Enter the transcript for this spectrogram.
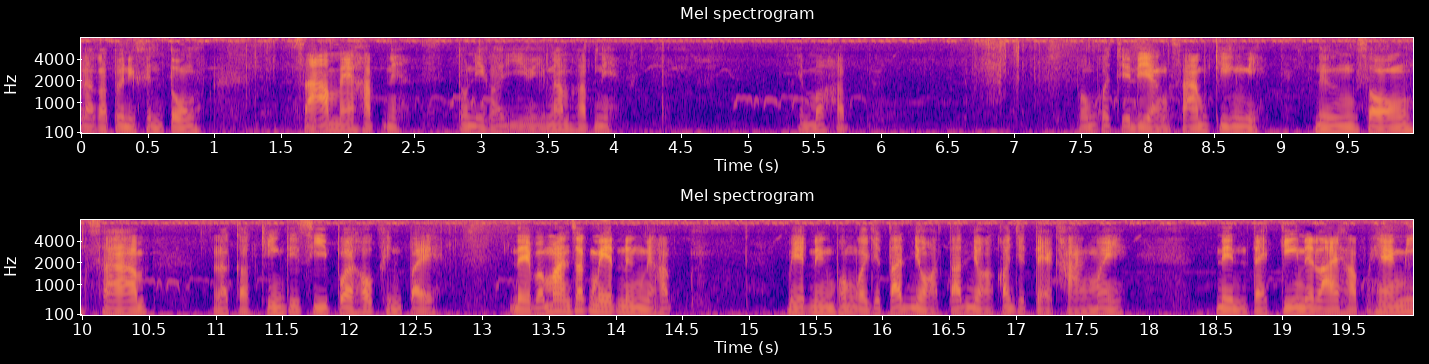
แล้วก็ตัวนี้ขึ้นตรงสามไหมครับเนี่ยตรงนี้ก็อีกน้ำครับนี่เห็นบ่ครับ ผมก็จะเรียงสามกิ่งนี่หนึ่งสองสามแล้วก็กิ่งที่สี่ปล่อยเขาขึ้นไปได้ประมาณสักเมตรหนึ่งนะครับ เมตรหนึ่งผมก็จะตัดหยอดตัดหยอดเขาจะแตกขางไม่เน้นแตกกิ่งได้หลายครับ แหงมี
